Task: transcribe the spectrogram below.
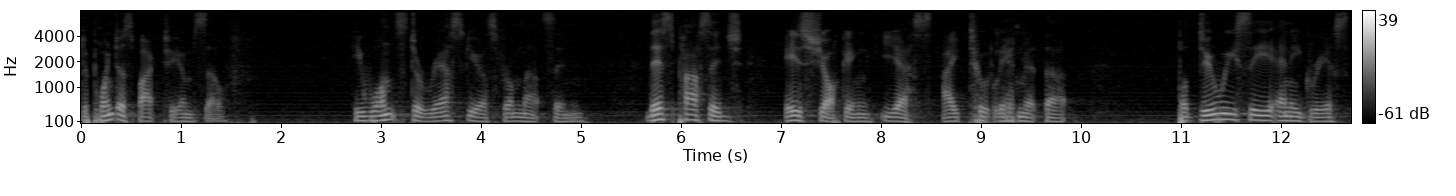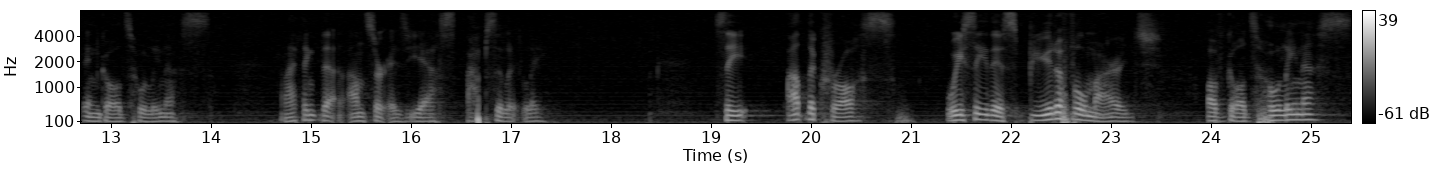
to point us back to himself. He wants to rescue us from that sin. This passage is shocking. Yes, I totally admit that. But do we see any grace in God's holiness? And I think the answer is yes, absolutely. See, at the cross, we see this beautiful marriage of God's holiness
